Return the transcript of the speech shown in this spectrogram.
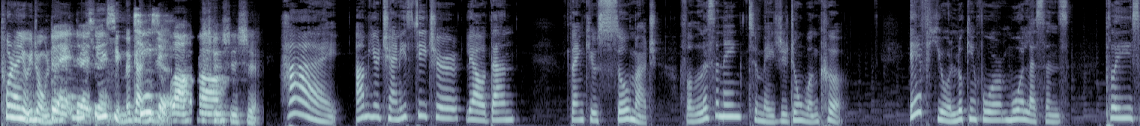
突然有一种对对清醒的感觉，清醒了。是是是。Hi, I'm your Chinese teacher Liao Dan. Thank you so much for listening to 每日中文课。If you're looking for more lessons, please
